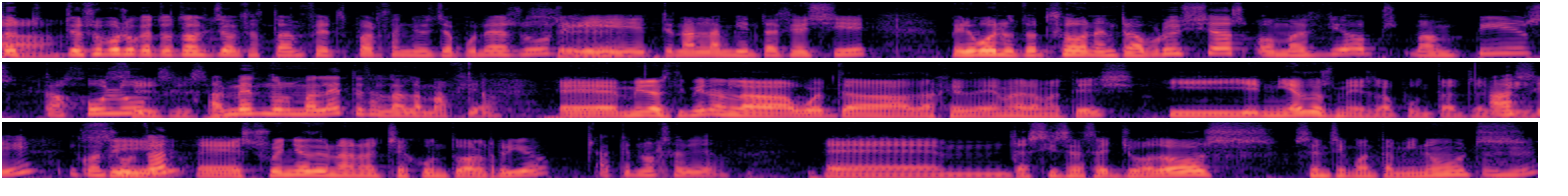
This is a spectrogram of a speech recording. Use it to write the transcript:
tots, jo suposo que tots els jocs estan fets per senyors japonesos Sí. i tenen l'ambientació així, però bueno, tots són entre bruixes, homes llops, vampirs, Cthulhu... Sí, sí, sí. El més normalet és el de la màfia. Eh, mira, estic mirant la web de, de GDM ara mateix i n'hi ha dos més apuntats aquí. Ah, sí? I quan sí, surten? Eh, Sueño de una noche junto al río, Aquest no el sabia. eh, de 6 a 7 jugadors, 150 minuts, Mhm.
